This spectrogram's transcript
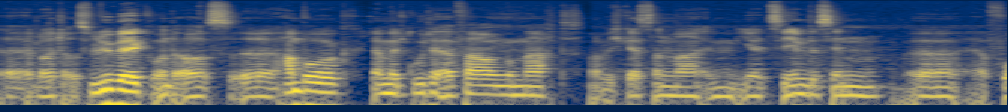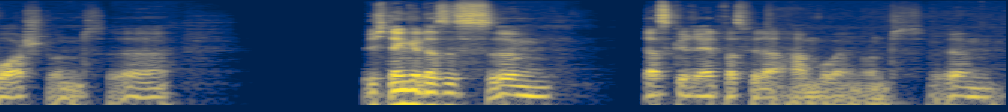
äh, Leute aus Lübeck und aus äh, Hamburg damit gute Erfahrungen gemacht. Habe ich gestern mal im IRC ein bisschen äh, erforscht und ich denke, das ist ähm, das Gerät, was wir da haben wollen. Und ähm,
